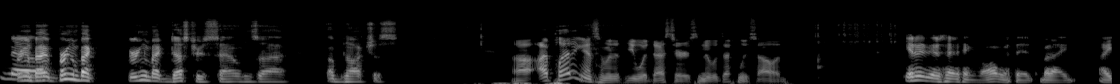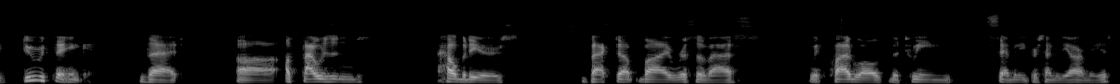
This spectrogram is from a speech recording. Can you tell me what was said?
No, Bringing back, bringing back, bringing back Destors sounds uh, obnoxious. Uh, I played against him with the team with Destors, and it was definitely solid. I don't think there's anything wrong with it, but I I do think that uh, a thousand halberdiers backed up by Ryssovass with cloud walls between seventy percent of the army is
